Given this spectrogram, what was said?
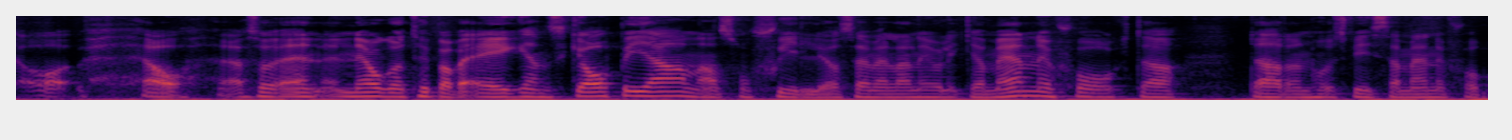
ja, ja, alltså en, någon typ av egenskap i hjärnan som skiljer sig mellan olika människor och där, där den hos vissa människor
